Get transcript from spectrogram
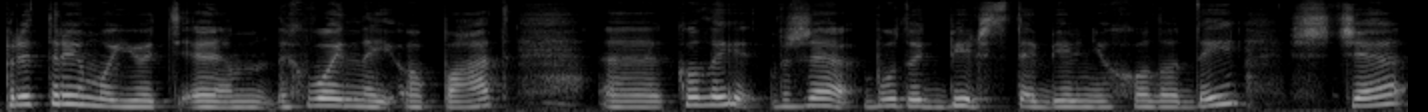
притримують е, хвойний опад. Е, коли вже будуть більш стабільні холоди, ще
